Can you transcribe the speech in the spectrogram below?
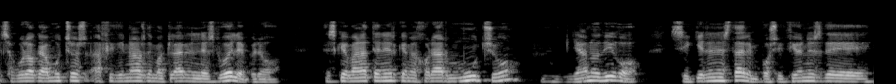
seguro que a muchos aficionados de McLaren les duele, pero es que van a tener que mejorar mucho, ya no digo si quieren estar en posiciones de,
